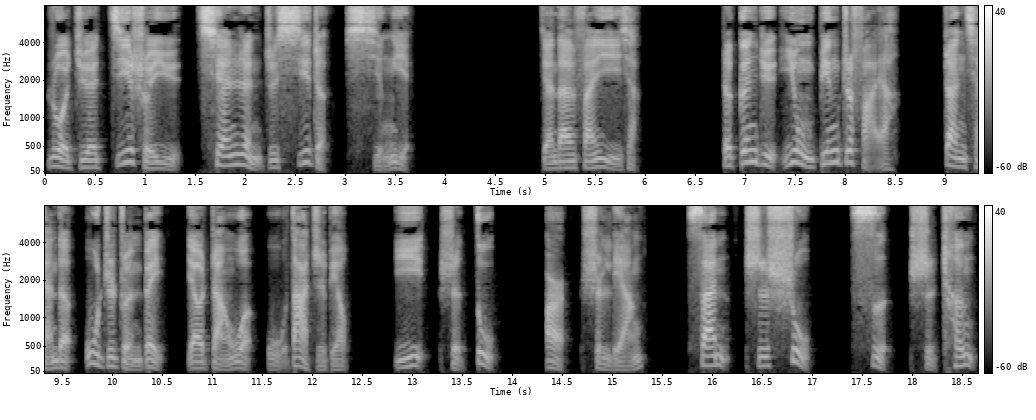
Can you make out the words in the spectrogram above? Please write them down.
若决积水于千仞之溪者，行也。简单翻译一下，这根据用兵之法呀，战前的物质准备。要掌握五大指标：一是度，二是量，三是数，四是称，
